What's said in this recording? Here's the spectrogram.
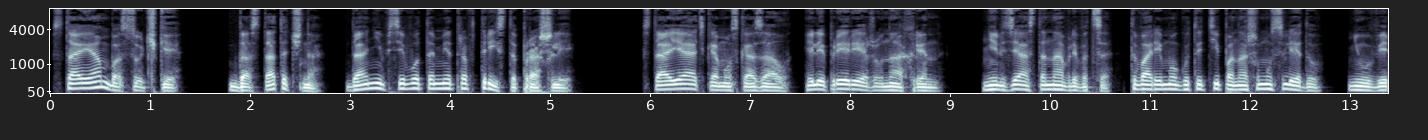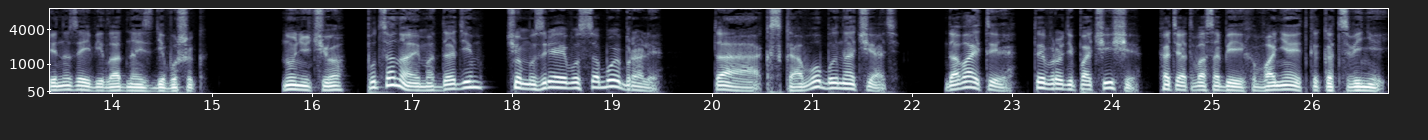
стоямба, сучки». «Достаточно? Да они всего-то метров триста прошли. «Стоять, кому сказал, или прирежу нахрен!» «Нельзя останавливаться, твари могут идти по нашему следу», неуверенно заявила одна из девушек. «Ну ничего, пацана им отдадим. Чем мы зря его с собой брали?» «Так, с кого бы начать? Давай ты, ты вроде почище, хотя от вас обеих воняет, как от свиней.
